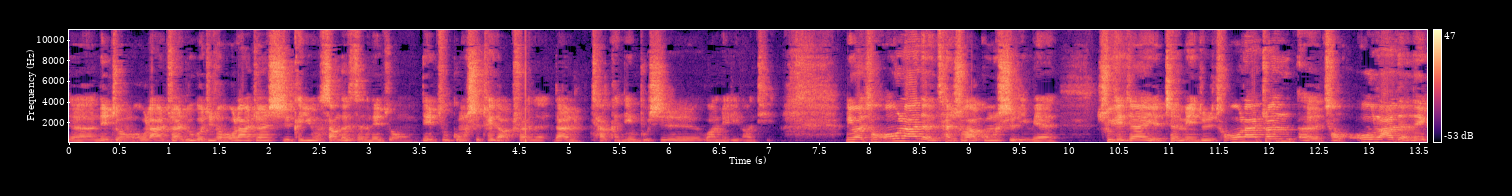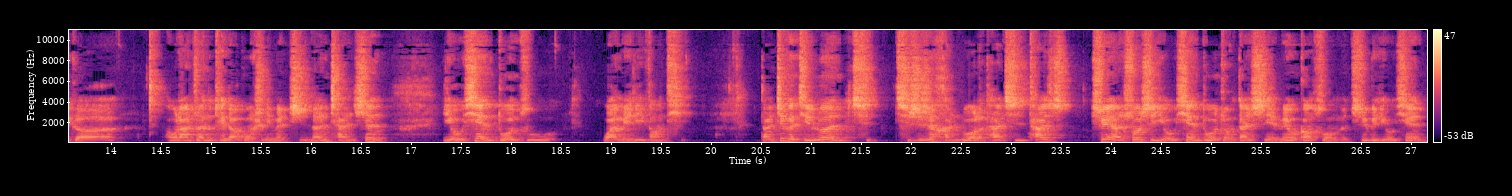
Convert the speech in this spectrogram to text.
呃那种欧拉砖，如果这种欧拉砖是可以用桑德森的那种那组公式推导出来的，那它肯定不是完美立方体。另外，从欧拉的参数化公式里面。数学家也证明，就是从欧拉砖，呃，从欧拉的那个欧拉砖的推导公式里面，只能产生有限多组完美立方体。但这个结论其其实是很弱了。它其实它虽然说是有限多种，但是也没有告诉我们这个有限，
